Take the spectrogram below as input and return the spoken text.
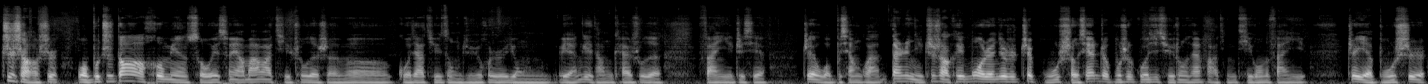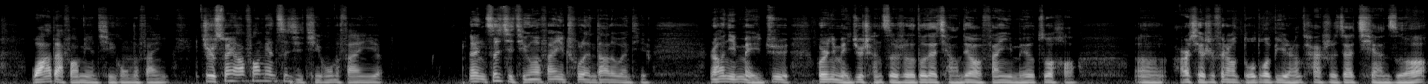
至少是我不知道后面所谓孙杨妈妈提出的什么国家体育总局或者永联给他们开出的翻译，这些这我不相关。但是你至少可以默认，就是这不首先这不是国际体育仲裁法庭提供的翻译，这也不是 WADA 方面提供的翻译，就是孙杨方面自己提供的翻译。那你自己提供的翻译出了很大的问题，然后你每句或者你每句陈词的时候都在强调翻译没有做好。嗯，而且是非常咄咄逼人，他是在谴责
